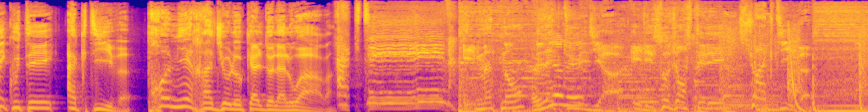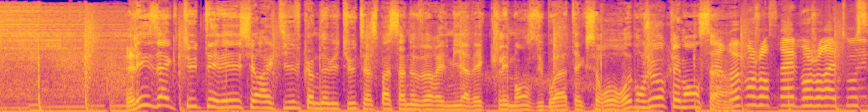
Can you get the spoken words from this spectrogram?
Vous écoutez Active, première radio locale de la Loire. Active. Et maintenant, l'actu média et les audiences télé sur Active. Les actus télé sur Active, comme d'habitude, ça se passe à 9h30 avec Clémence Dubois, Texero. Rebonjour Clémence. Rebonjour Fred, bonjour à tous.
